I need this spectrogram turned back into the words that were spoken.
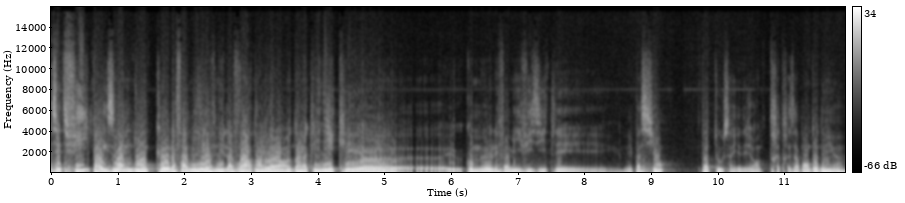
cette fille, par exemple, donc euh, la famille venait la voir dans, dans la clinique et euh, euh, comme les familles visitent les, les patients, pas tous, hein, il y a des gens très très abandonnés. Hein.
